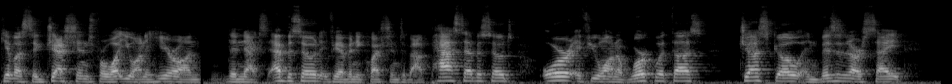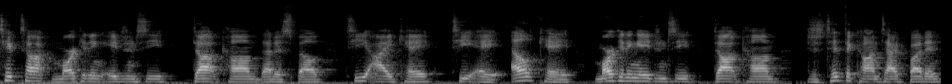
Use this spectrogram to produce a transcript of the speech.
give us suggestions for what you want to hear on the next episode, if you have any questions about past episodes, or if you want to work with us, just go and visit our site, TikTalkMarketingAgency.com. That is spelled T I K T A L K marketingagency.com. Just hit the contact button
